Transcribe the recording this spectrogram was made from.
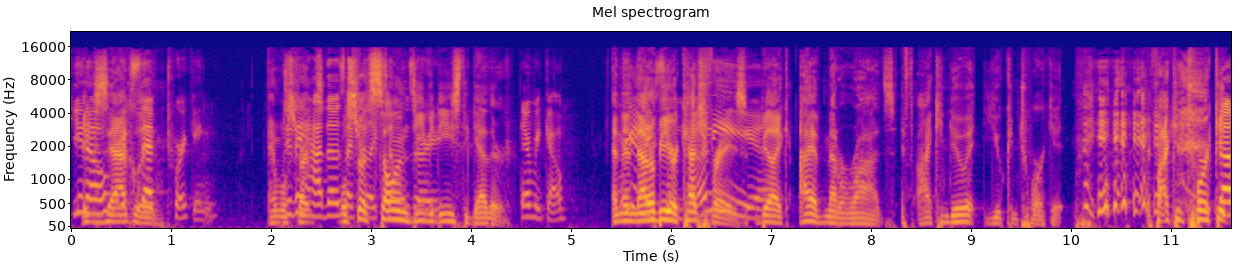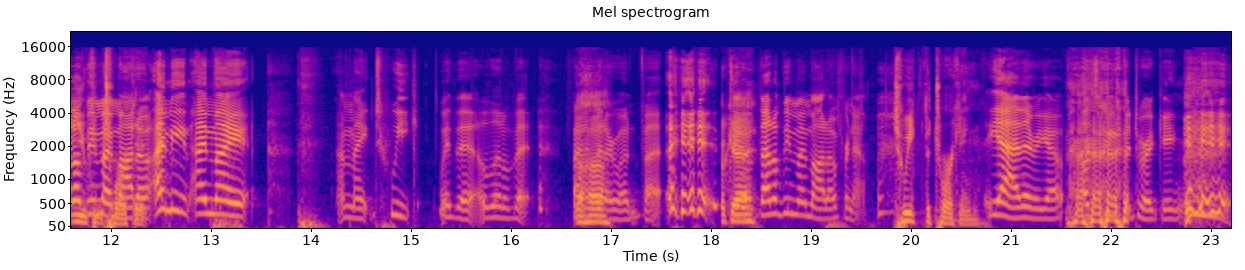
you know, Exactly. except twerking. And we'll do start we'll I start selling already- DVDs together. There we go. And We're then that'll be your catchphrase. money. Be like, I have metal rods. If I can do it, you can twerk it. If I can twerk it, That'll be my motto. it. I mean, I might I might tweak with it a little bit. Find Uh-huh. a better one, but Okay. yeah, that'll be my motto for now. Tweak the twerking. Yeah, there we go. I'll tweak the twerking.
